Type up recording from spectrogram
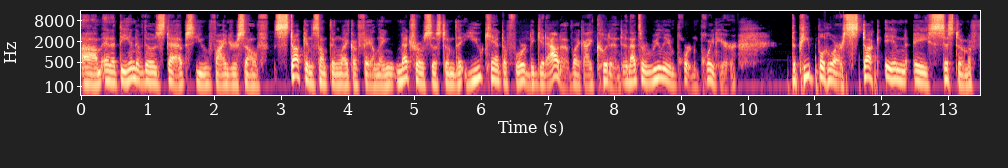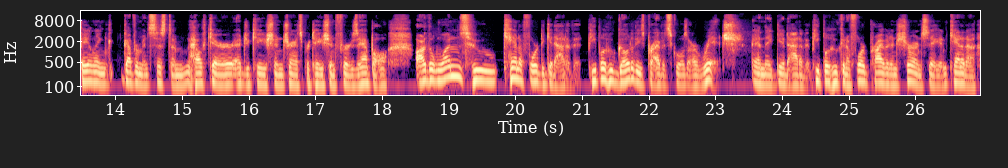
Um, and at the end of those steps, you find yourself stuck in something like a failing metro system that you can't afford to get out of, like I couldn't. And that's a really important point here. The people who are stuck in a system, a failing government system, healthcare, education, transportation, for example, are the ones who can't afford to get out of it. People who go to these private schools are rich and they get out of it. People who can afford private insurance, say in Canada,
